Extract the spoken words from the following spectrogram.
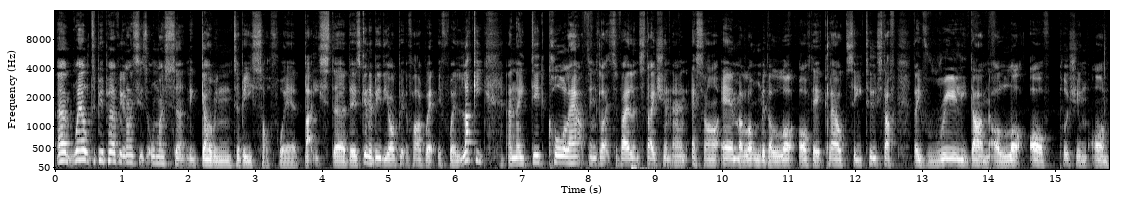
Uh, well, to be perfectly honest, it's almost certainly going to be software based. Uh, there's going to be the odd bit of hardware if we're lucky, and they did call out things like Surveillance Station and SRM along with a lot of their Cloud C2 stuff. They've really done a lot of pushing on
